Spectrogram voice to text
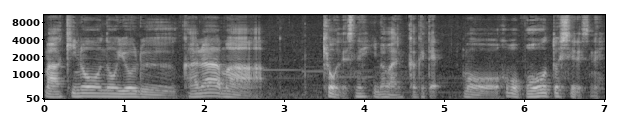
まあ昨日の夜からまあ今日ですね今晩にかけてもうほぼぼーっとしてですね。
